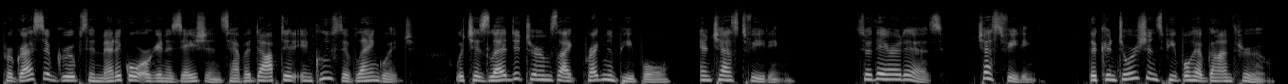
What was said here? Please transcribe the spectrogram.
Progressive groups and medical organizations have adopted inclusive language, which has led to terms like pregnant people and chest feeding. So there it is chest feeding. The contortions people have gone through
